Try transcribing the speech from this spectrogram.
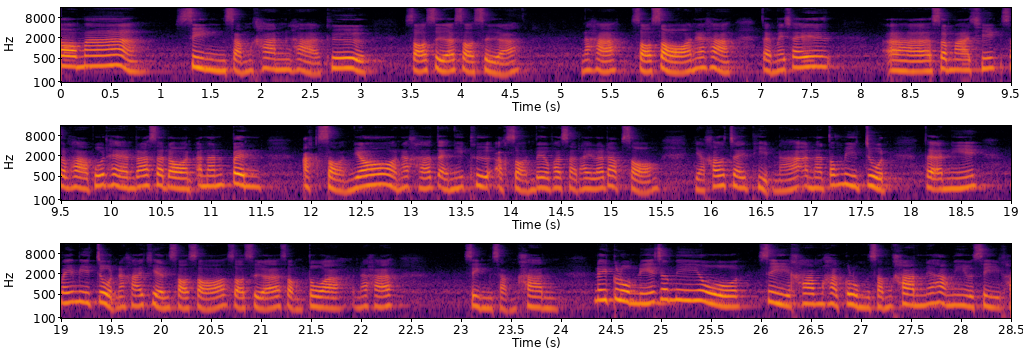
ต่อมาสิ่งสำคัญค่ะคือสอเสือสอเสือนะคะสอสอเนี่ยค่ะแต่ไม่ใช่สมาชิกสภาผู้แทนราษฎร อันนั้นเป็นอักษรย่อนะคะ แต่นี่คืออักษรเบลภาษาไทยระดับ 2 อย่าเข้าใจผิดนะ อันนั้นต้องมีจุด แต่อันนี้ไม่มีจุดนะคะ เขียนสอสอสอเสือสองตัวนะคะ สิ่งสำคัญ ในกลุ่มนี้จะมีอยู่ 4คำค่ะ กลุ่มสำคัญเนี่ยค่ะ มีอยู่ 4ค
